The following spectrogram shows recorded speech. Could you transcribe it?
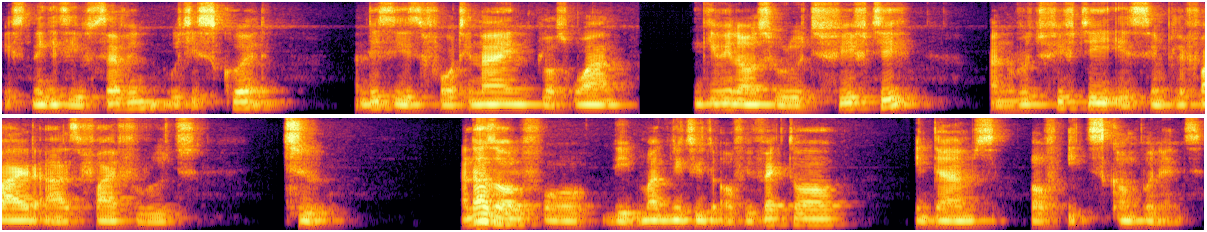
is negative 7, which is squared and this is 49 plus 1 giving us root 50 and root 50 is simplified as 5 root 2 and that's all for the magnitude of a vector in terms of its components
